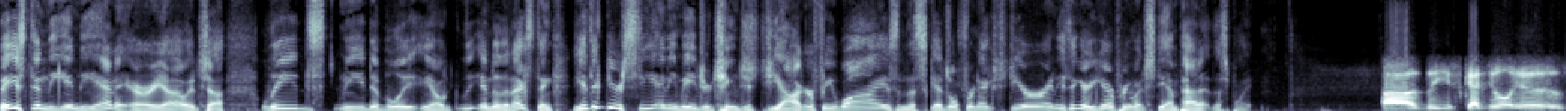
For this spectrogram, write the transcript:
based in the Indiana area, which uh, leads me to believe, you know, into the next thing. Do you think you see any major changes geography wise in the schedule for next year or anything? Or are you going to pretty much stand pat at this point? Uh, the schedule is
